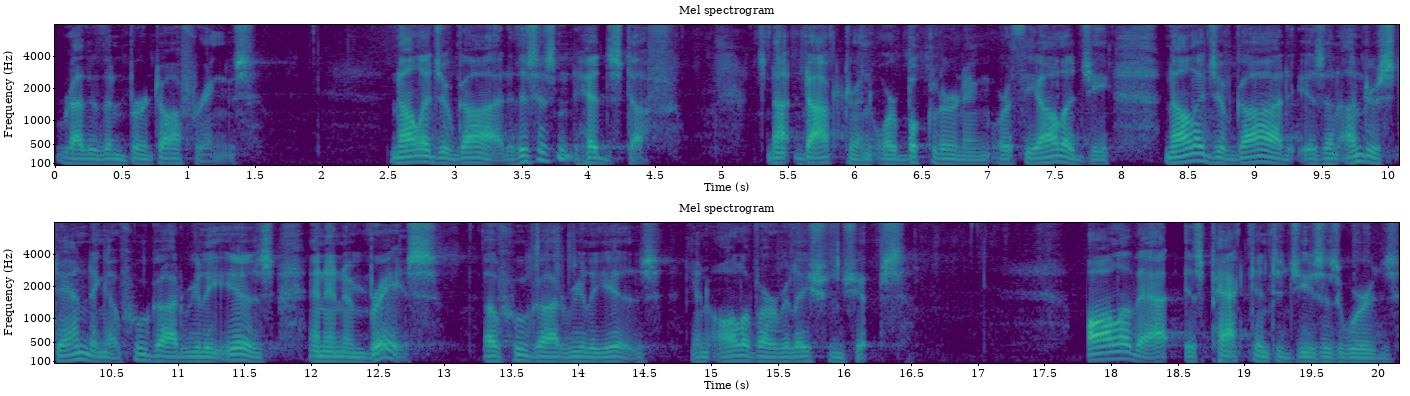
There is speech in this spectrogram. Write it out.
rather than burnt offerings. Knowledge of God. This isn't head stuff. It's not doctrine or book learning or theology. Knowledge of God is an understanding of who God really is and an embrace of who God really is in all of our relationships. All of that is packed into Jesus' words.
